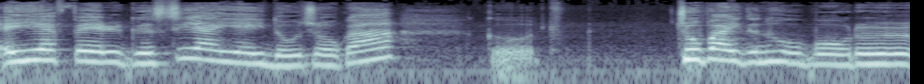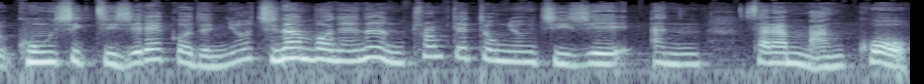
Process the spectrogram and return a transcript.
AFL 그 CIA 노조가 그 조 바이든 후보를 공식 지지를 했거든요. 지난번에는 트럼프 대통령 지지한 사람 많고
